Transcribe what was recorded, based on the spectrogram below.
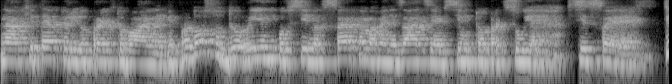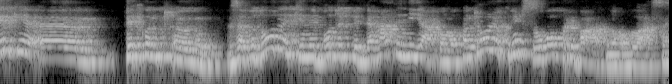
на архітекторів і проєктувальників, про доступ до ринку всім експертним організаціям, всім, хто працює в цій сфері. Тільки е, під е, забудовники не будуть підлягати ніякому контролю, крім свого приватного, власне.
